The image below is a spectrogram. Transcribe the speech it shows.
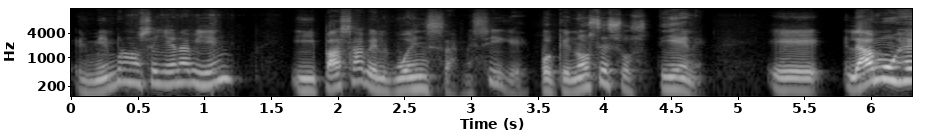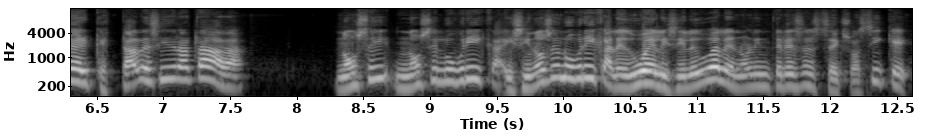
el miembro no se llena bien y pasa vergüenza, me sigue, porque no se sostiene. eh, la mujer que está deshidratada no se, no se lubrica y si no se lubrica le duele y si le duele no le interesa el sexo. Así que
